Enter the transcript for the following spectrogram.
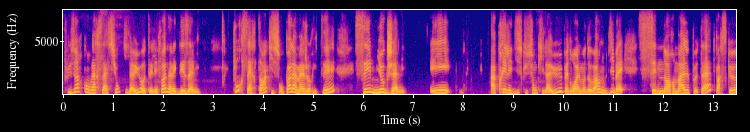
plusieurs conversations qu'il a eues au téléphone avec des amis. Pour certains, qui ne sont pas la majorité, c'est mieux que jamais. Et après les discussions qu'il a eues, Pedro Almodovar nous dit ben, c'est normal peut-être parce que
